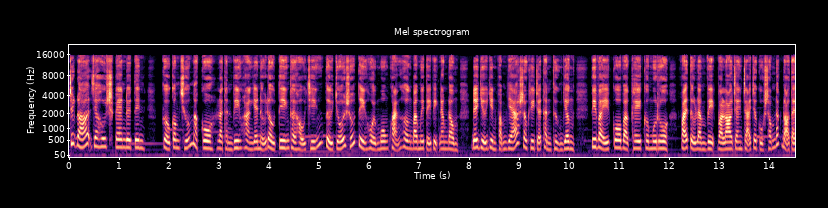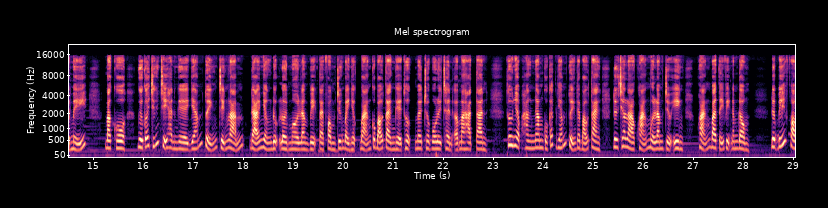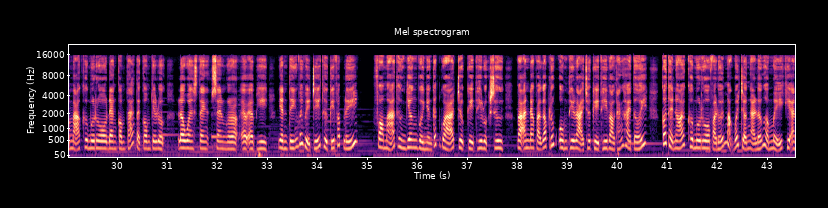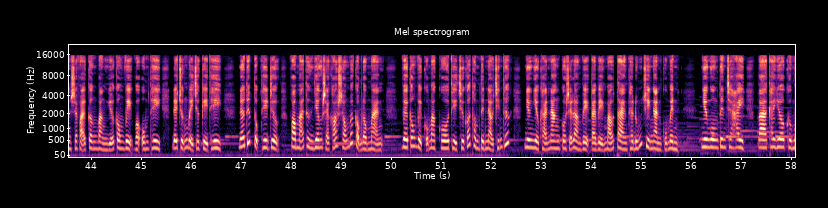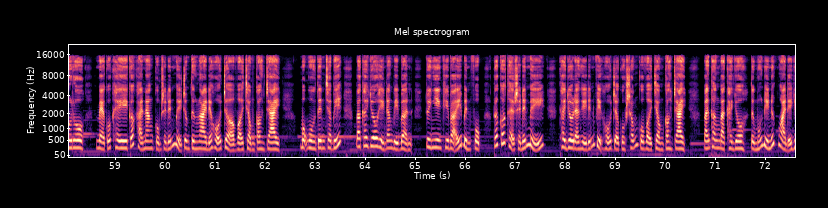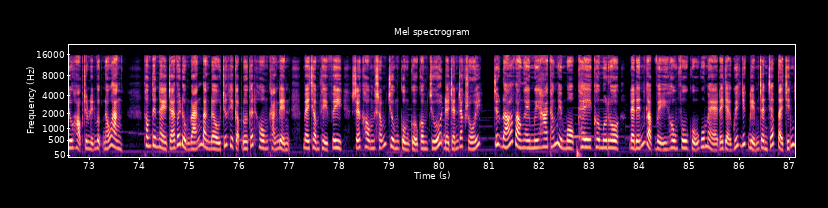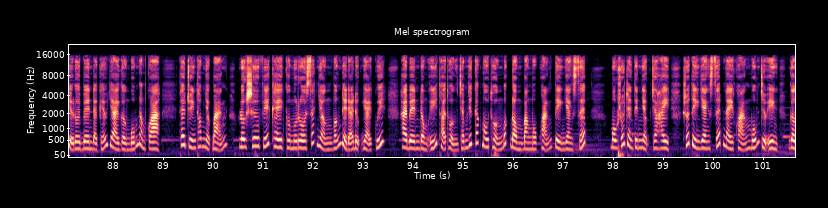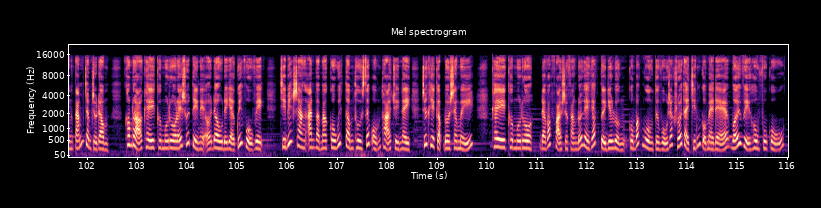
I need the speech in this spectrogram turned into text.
Trước đó, Yahoo Japan đưa tin, cựu công chúa Marco là thành viên hoàng gia nữ đầu tiên thời hậu chiến từ chối số tiền hồi môn khoảng hơn 30 tỷ Việt Nam đồng để giữ gìn phẩm giá sau khi trở thành thường dân. Vì vậy, cô và Kei Komuro phải tự làm việc và lo trang trải cho cuộc sống đắt đỏ tại Mỹ. Marco, người có chứng chỉ hành nghề giám tuyển triển lãm, đã nhận được lời mời làm việc tại phòng trưng bày Nhật Bản của Bảo tàng Nghệ thuật Metropolitan ở Manhattan. Thu nhập hàng năm của các giám tuyển tại bảo tàng được cho là khoảng 15 triệu yên, khoảng 3 tỷ Việt Nam đồng. Được biết, phò mã Kumuro đang công tác tại công ty luật Lowenstein Sanger LLP, danh tiếng với vị trí thư ký pháp lý. Phò mã thường dân vừa nhận kết quả trượt kỳ thi luật sư và anh đang phải gấp rút ôn thi lại cho kỳ thi vào tháng 2 tới. Có thể nói Komuro phải đối mặt với trở ngại lớn ở Mỹ khi anh sẽ phải cân bằng giữa công việc và ôn thi để chuẩn bị cho kỳ thi. Nếu tiếp tục thi trượt, phò mã thường dân sẽ khó sống với cộng đồng mạng. Về công việc của Marco thì chưa có thông tin nào chính thức, nhưng nhiều khả năng cô sẽ làm việc tại viện bảo tàng theo đúng chuyên ngành của mình. Nhiều nguồn tin cho hay, bà Kayo Kumuro, mẹ của Kei có khả năng cũng sẽ đến Mỹ trong tương lai để hỗ trợ vợ chồng con trai. Một nguồn tin cho biết, bà Kayo hiện đang bị bệnh, tuy nhiên khi bà ấy bình phục, rất có thể sẽ đến Mỹ. Kayo đã nghĩ đến việc hỗ trợ cuộc sống của vợ chồng con trai. Bản thân bà Kayo từng muốn đi nước ngoài để du học trong lĩnh vực nấu ăn. Thông tin này trái với đồn đoán ban đầu trước khi cặp đôi kết hôn khẳng định mẹ chồng Thị Phi sẽ không sống chung cùng cựu công chúa để tránh rắc rối. Trước đó, vào ngày 12 tháng 11, Kei Komuro đã đến gặp vị hôn phu cũ của mẹ để giải quyết dứt điểm tranh chấp tài chính giữa đôi bên đã kéo dài gần 4 năm qua. Theo truyền thông Nhật Bản, luật sư phía Kei Komuro xác nhận vấn đề đã được giải quyết. Hai bên đồng ý thỏa thuận chấm dứt các mâu thuẫn bất đồng bằng một khoản tiền dàn xếp. Một số trang tin Nhật cho hay, số tiền giang xếp này khoảng 4 triệu yên, gần 800 triệu đồng. Không rõ khi Komuro lấy số tiền này ở đâu để giải quyết vụ việc. Chỉ biết rằng anh và Marco quyết tâm thu xếp ổn thỏa chuyện này trước khi cặp đôi sang Mỹ. Kei Komuro đã vấp phải sự phản đối gay gắt từ dư luận cùng bắt nguồn từ vụ rắc rối tài chính của mẹ đẻ với vị hôn phu cũ.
